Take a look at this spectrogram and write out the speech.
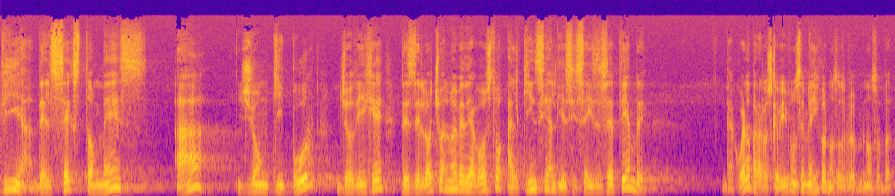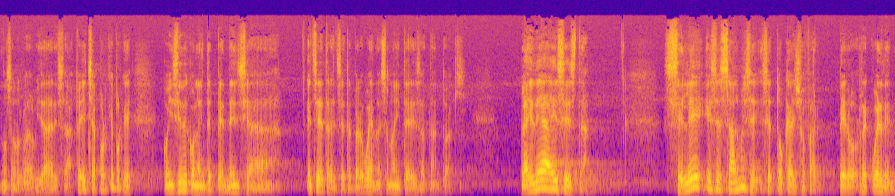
día del sexto mes a Yom Kippur yo dije desde el 8 al 9 de agosto al 15 al 16 de septiembre. ¿De acuerdo? Para los que vivimos en México no, no, se nos va a olvidar esa fecha. ¿Por qué? Porque coincide con la independencia, etcétera, etcétera. Pero bueno, eso no interesa tanto aquí. La idea es esta. Se lee ese salmo y se, se toca el shofar. Pero recuerden,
